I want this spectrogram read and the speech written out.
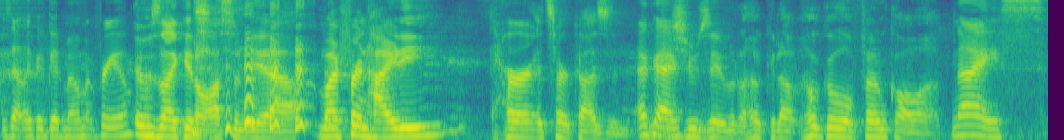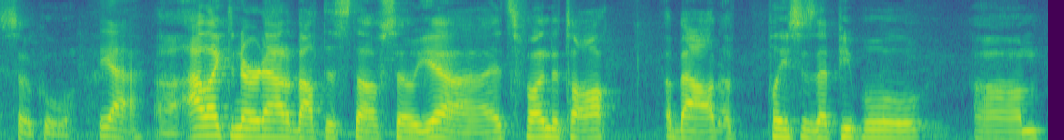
is that like a good moment for you? It was like an awesome, yeah. My friend Heidi, her it's her cousin. Okay. She was able to hook it up, hook a little phone call up. Nice. So cool. Yeah. Uh, I like to nerd out about this stuff, so yeah, it's fun to talk about uh, places that people um,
